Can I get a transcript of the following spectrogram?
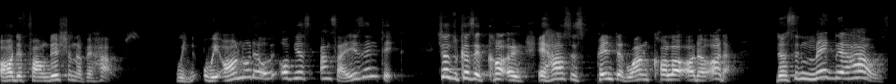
or the foundation of a house? We, we all know the obvious answer, isn't it? Just because a, a house is painted one color or the other doesn't make the house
